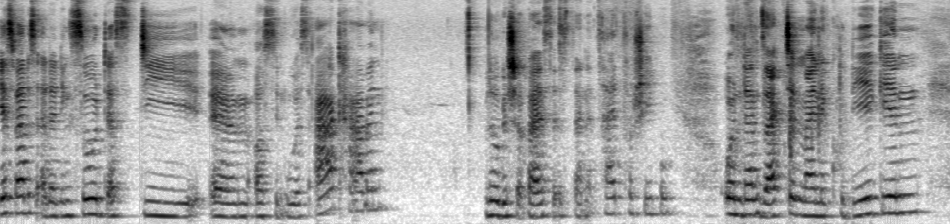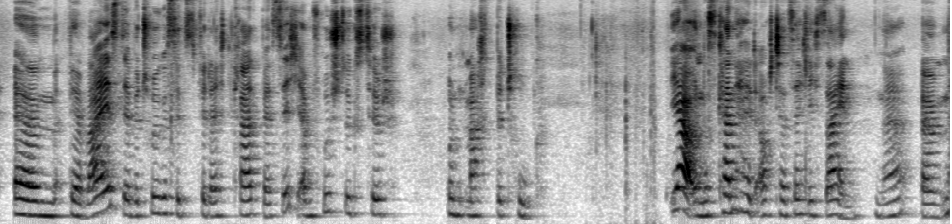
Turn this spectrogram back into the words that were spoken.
jetzt war das allerdings so, dass die ähm, aus den USA kamen. Logischerweise ist da eine Zeitverschiebung. Und dann sagte meine Kollegin, ähm, wer weiß, der Betrüger sitzt vielleicht gerade bei sich am Frühstückstisch und macht Betrug. Ja, und das kann halt auch tatsächlich sein. Ne? Ähm,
